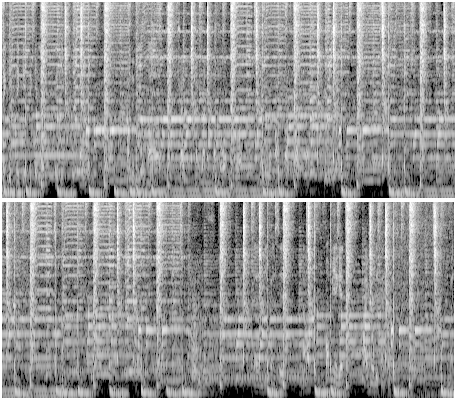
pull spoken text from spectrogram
Take it, take it, Lin. Take it. Fine. Come with me. Uh, try, try running like forward, forward. Try to fast, fast, fast, fast. And defensive now. Bomb me again. I have no defensive. Am I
